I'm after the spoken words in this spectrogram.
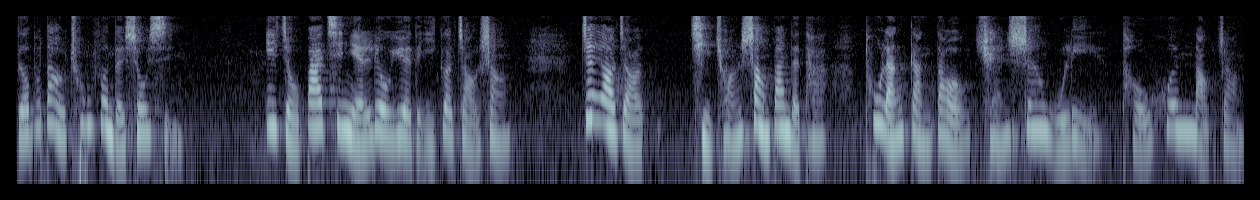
得不到充分的休息。一九八七年六月的一个早上，正要早。起床上班的她，突然感到全身无力、头昏脑胀。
